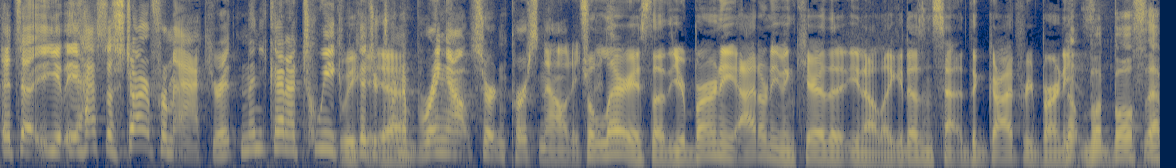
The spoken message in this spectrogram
It's a, it has to start from accurate, and then you kind of tweak, Tweak because it, you're yeah. trying to bring out certain personality. It's hilarious though. Your Bernie, I don't even care that it, you know, like it doesn't sound the Gottfried Bernie. No, but both uh,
